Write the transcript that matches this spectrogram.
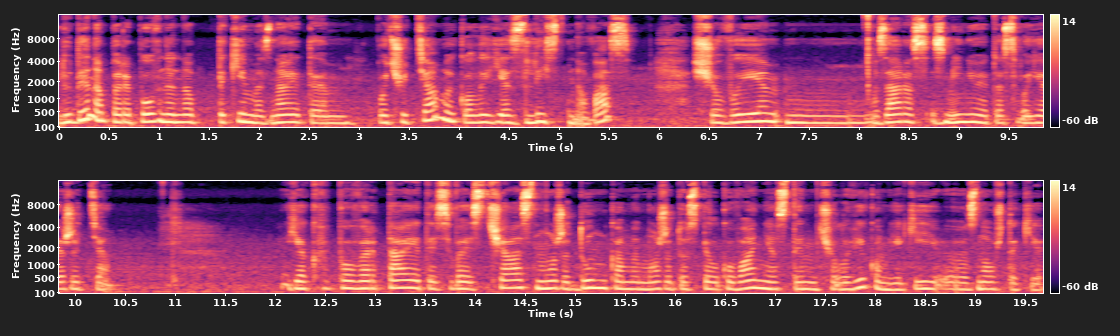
Людина переповнена такими, знаєте, почуттями, коли є злість на вас, що ви зараз змінюєте своє життя. Як повертаєтесь весь час, може думками, може до спілкування з тим чоловіком, який е, знов ж таки,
